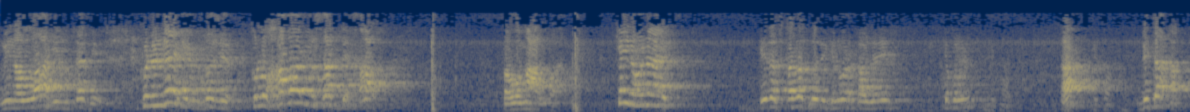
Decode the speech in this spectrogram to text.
من الله ينتفع كل نهي ينفجر. كل خبر يصدق. خلاص. فهو مع الله. كاين هناك؟ إذا اسقطت ذلك الورقة ولا إيش؟ يقول ها؟ بطاقة.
